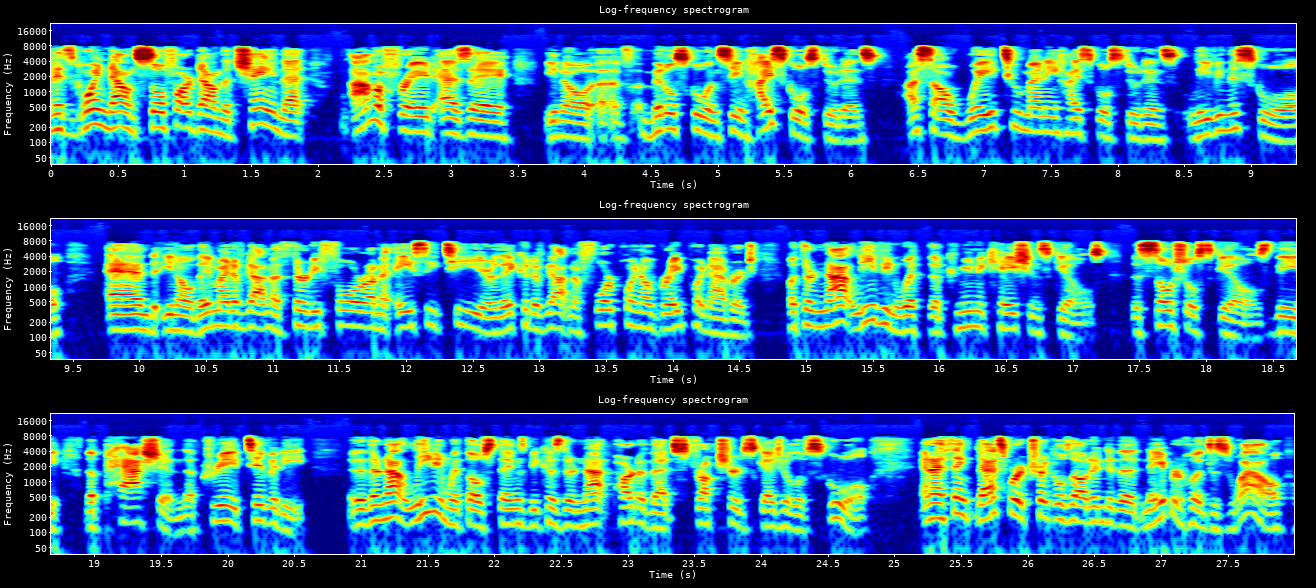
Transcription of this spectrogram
and it's going down so far down the chain that I'm afraid as a you know a middle school and seeing high school students, I saw way too many high school students leaving the school. And you know they might have gotten a 34 on an ACT or they could have gotten a 4.0 grade point average but they're not leaving with the communication skills the social skills the the passion the creativity. They're not leaving with those things because they're not part of that structured schedule of school. And i think that's where it trickles out into the neighborhoods as well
